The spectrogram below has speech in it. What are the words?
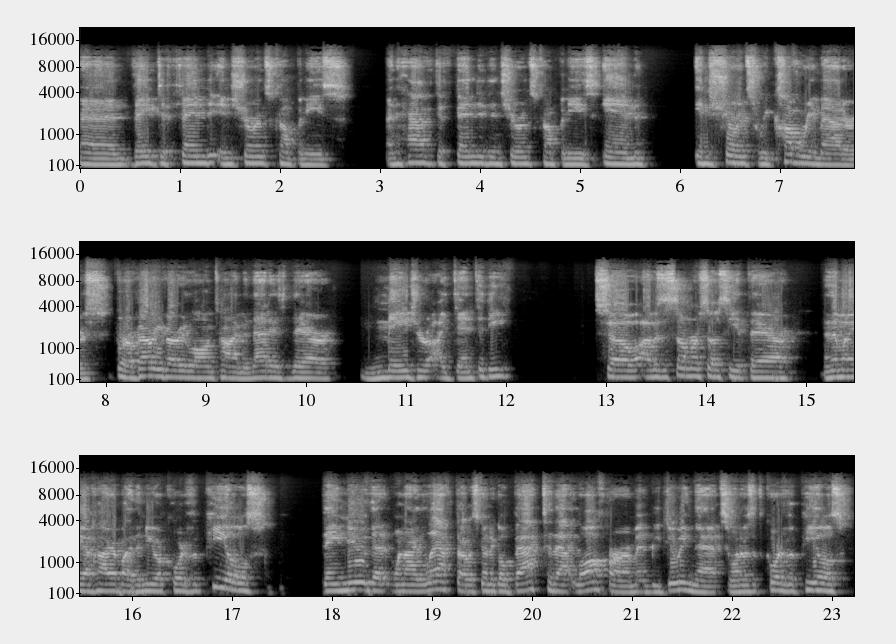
And they defend insurance companies and have defended insurance companies in insurance recovery matters for a very, very long time. And that is their major identity. So I was a summer associate there. And then when I got hired by the New York Court of Appeals, they knew that when I left, I was going to go back to that law firm and be doing that. So when I was at the Court of Appeals,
